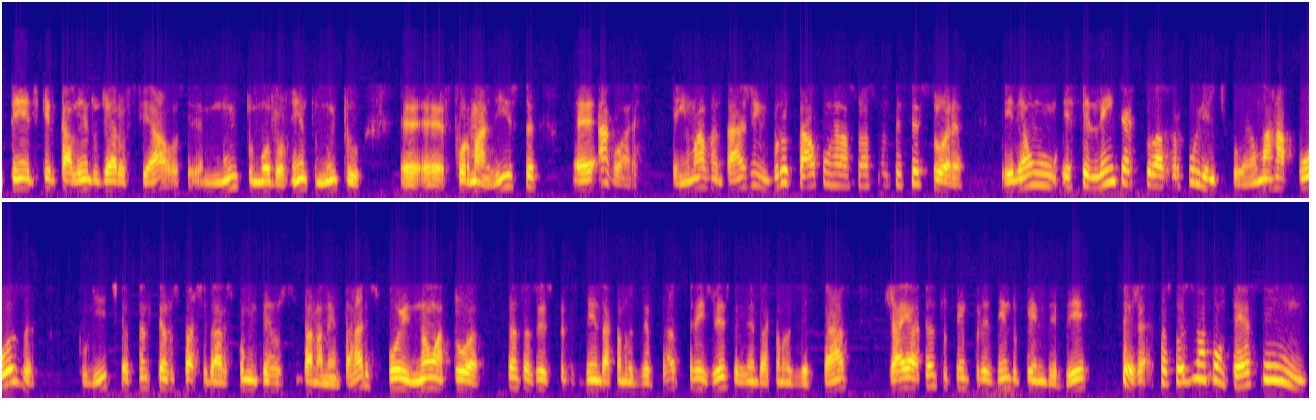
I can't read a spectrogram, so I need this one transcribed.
que tem é de que ele está lendo o Diário Oficial, ou seja, é muito modorrento, muito é, é, formalista. É, agora, tem uma vantagem brutal com relação à sua antecessora. Ele é um excelente articulador político, é uma raposa política, tanto em termos partidários como em termos parlamentares. Foi, não à toa, tantas vezes presidente da Câmara dos Deputados, três vezes presidente da Câmara dos Deputados, já é há tanto tempo presidente do PMDB. Ou seja, essas coisas não acontecem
